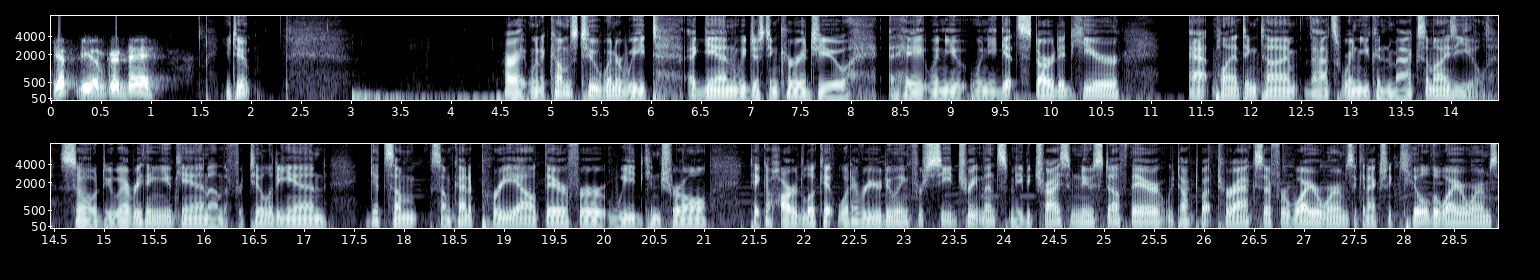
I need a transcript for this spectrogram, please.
Yep, you have a good day. You too. All right, when it comes to winter wheat, again, we just encourage you, hey, when you when you get started here at planting time, that's when you can maximize yield. So do everything you can on the fertility end, get some some kind of pre out there for weed control. Take a hard look at whatever you're doing for seed treatments. Maybe try some new stuff there. We talked about Teraxxa for wireworms that can actually kill the wireworms,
